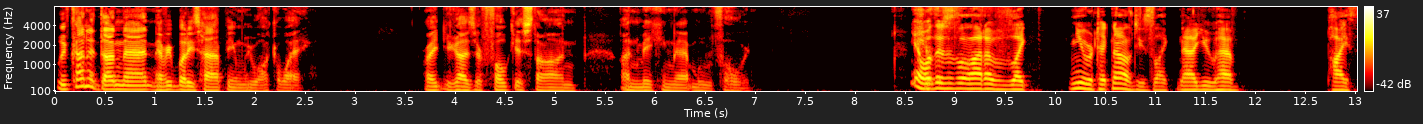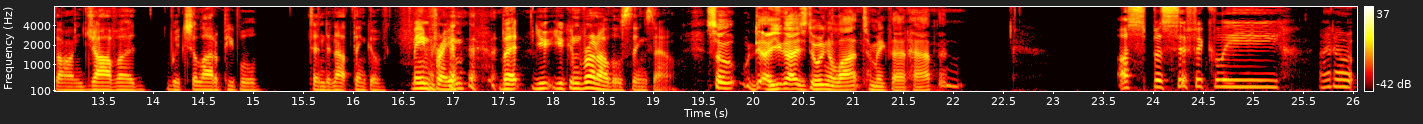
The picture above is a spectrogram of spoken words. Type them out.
we've kind of done that, and everybody's happy, and we walk away. Right? You guys are focused on on making that move forward. Yeah, well, there's a lot of like newer technologies. Like now you have Python, Java, which a lot of people tend to not think of mainframe, but you, you can run all those things now. So, are you guys doing a lot to make that happen? Us specifically, I don't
